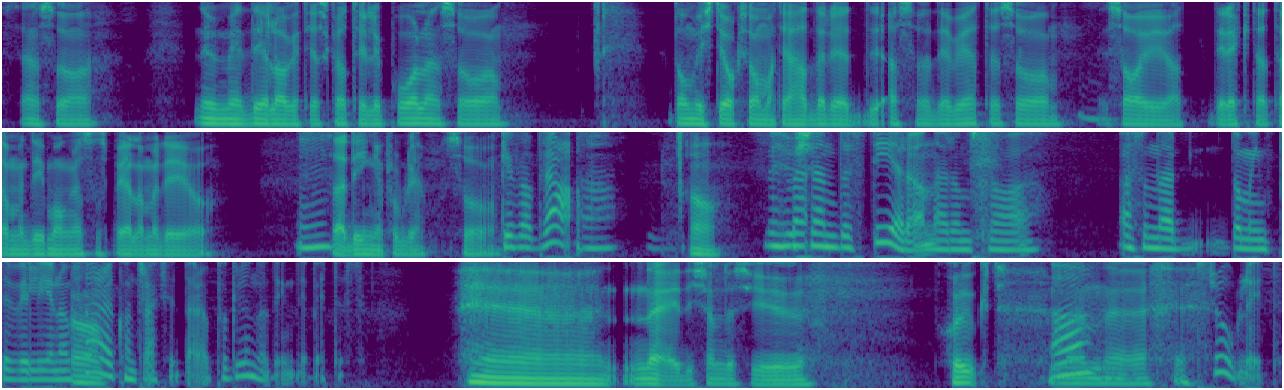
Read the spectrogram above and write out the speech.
sen så nu med det laget jag ska till i Polen så de visste ju också om att jag hade det, alltså diabetes och Mm. sa ju att direkt att ja, men det är många som spelar med det och Mm. så här, det är inga problem. Så Gud vad bra. Ja. ja, Men hur Men- kändes det då när de sa, alltså när de inte ville genomföra Ja. kontraktet där på grund av din diabetes? eh, nej det kändes ju sjukt. Ja. Men eh, Otroligt.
